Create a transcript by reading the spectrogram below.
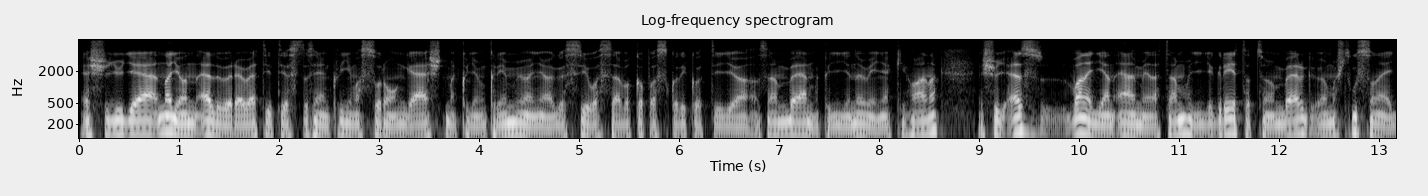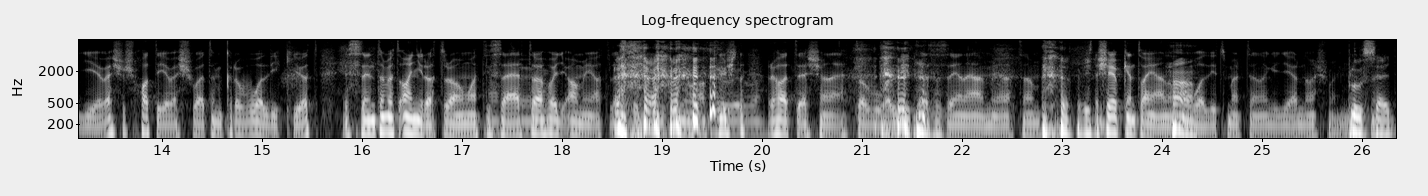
és hogy ugye nagyon előrevetíti ezt az ilyen klímaszorongást, meg hogy amikor ilyen műanyag szívószába kapaszkodik ott így az ember, meg hogy így a növények kihalnak, és hogy ez, van egy ilyen elméletem, hogy így a Greta Thunberg ő most 21 éves, és 6 éves volt, amikor a Wall-E kijött, és szerintem őt annyira traumatizálta, Hát, hogy amiatt lett egy klímaaktivista, mert 6 évesen látta a Wall-E-t, ez az én elméletem. És egyébként ajánlom Ha. a Wall-E-t, mert tényleg így érdemes megnézni. Plusz egy.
